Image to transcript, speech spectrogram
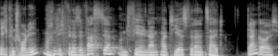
Ich bin Toni. Und ich bin der Sebastian. Und vielen Dank, Matthias, für deine Zeit. Danke euch.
